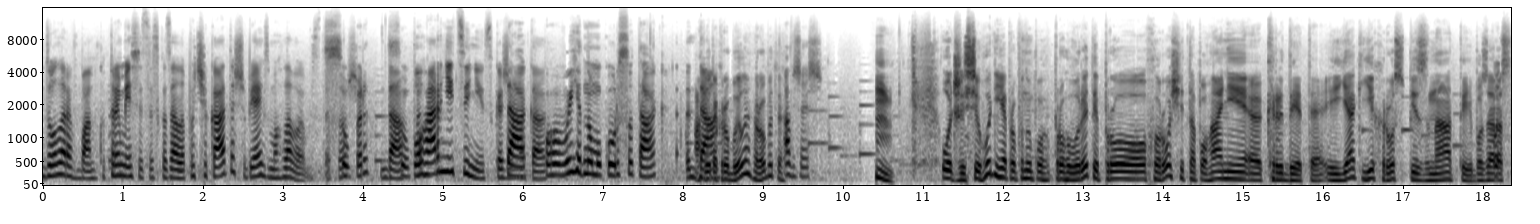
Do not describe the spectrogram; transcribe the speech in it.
долари в банку. Три місяці сказали почекати, щоб я їх змогла вивезти. Тож, Супер. да, супер. по гарній ціні, скажімо так. Так, по вигідному курсу, так. А Да. ви так робили? Робите? А вже ж. Хм. Отже, сьогодні я пропоную по- проговорити про хороші та погані е, кредити і як їх розпізнати. Бо зараз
